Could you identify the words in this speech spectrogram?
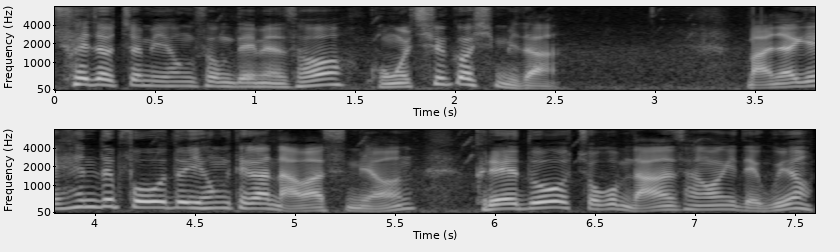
최저점이 형성되면서 공을 칠 것입니다. 만약에 핸드 포워드 형태가 나왔으면 그래도 조금 나은 상황이 되고요.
